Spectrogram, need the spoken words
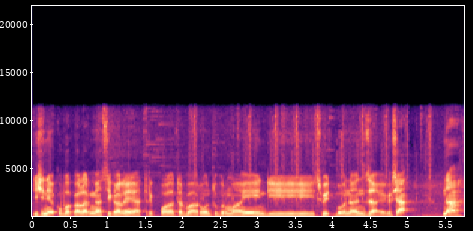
Di sini aku bakalan ngasih kalian ya trik pola terbaru untuk bermain di Sweet Bonanza ya guys ya. Nah,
